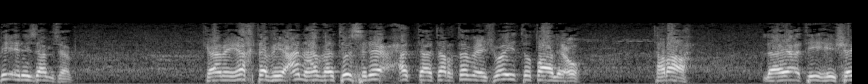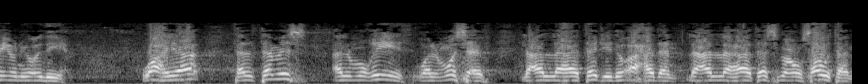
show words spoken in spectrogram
بئر زمزم. كان يختفي عنها فتسرع حتى ترتفع شوي تطالعه. تراه. لا يأتيه شيء يؤذيه. وهي تلتمس المغيث والمسعف لعلها تجد أحدا لعلها تسمع صوتا.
